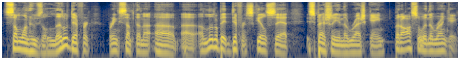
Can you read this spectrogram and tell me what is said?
Someone who's a little different, brings something a, a, a little bit different skill set, especially in the rush game, but also in the run game.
